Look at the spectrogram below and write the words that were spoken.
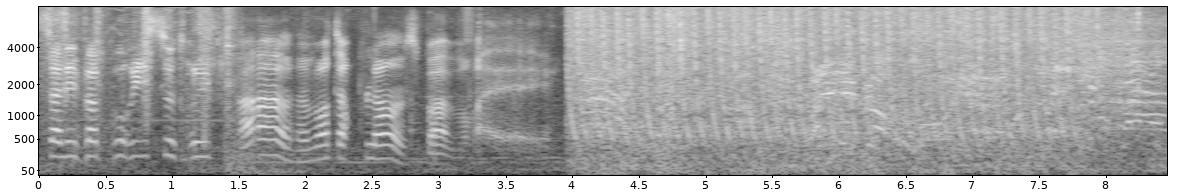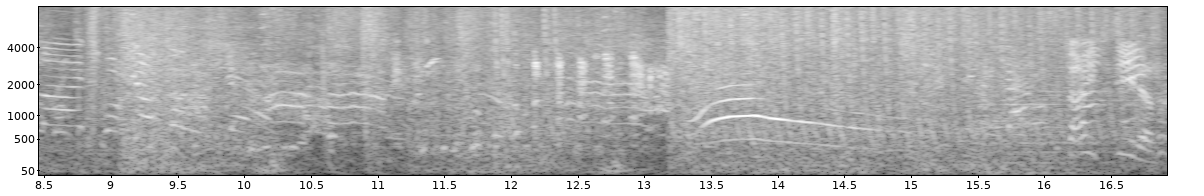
Ça les ce truc. Ah, inventaire plein, c'est pas vrai. Pauvre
